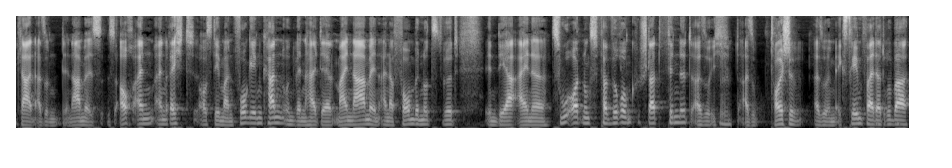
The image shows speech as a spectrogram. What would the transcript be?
klar, also der Name ist, ist auch ein, ein Recht, aus dem man vorgehen kann. Und wenn halt der, mein Name in einer Form benutzt wird, in der eine Zuordnungsverwirrung stattfindet, also ich, mhm. also täusche, also im Extremfall darüber,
